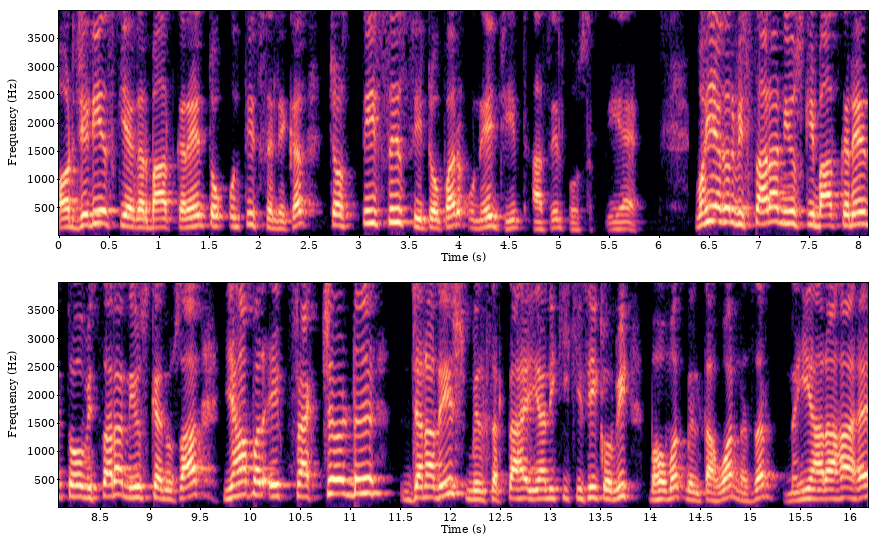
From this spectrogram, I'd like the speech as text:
और जेडीएस की अगर बात करें तो 29 से लेकर चौतीस सीटों पर उन्हें जीत हासिल हो सकती है। वहीं अगर विस्तारा न्यूज़ की बात करें तो विस्तारा न्यूज़ के अनुसार यहाँ पर एक फ्रैक्चर्ड जनादेश मिल सकता है, यानी कि किसी को भी बहुमत मिलता हुआ नज़र नहीं आ रहा है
